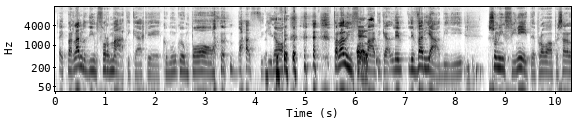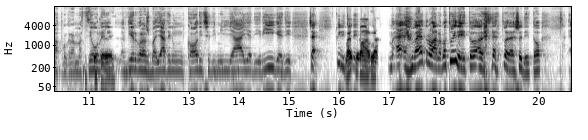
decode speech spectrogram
Sai, parlando di informatica, che comunque è un po' bazzichi, no? parlando di informatica, eh, sì. le, le variabili sono infinite, prova a pensare alla programmazione, okay. la virgola sbagliata in un codice di migliaia di righe, di... cioè, quindi vai a trovarla. Ma, eh, vai a trovarla, ma tu hai detto, tu adesso hai detto, eh,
